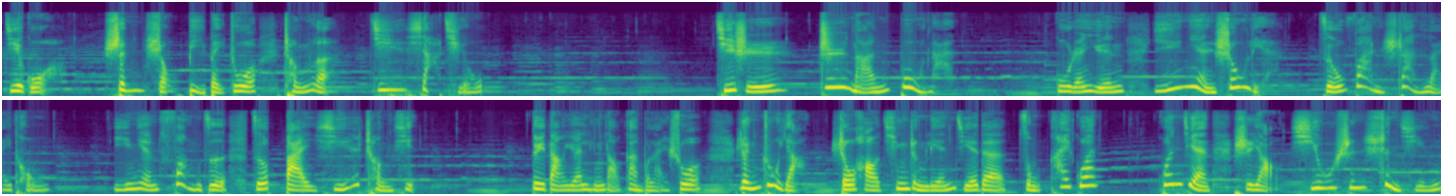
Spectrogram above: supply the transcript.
结果伸手必被捉，成了阶下囚。其实知难不难，古人云：“一念收敛，则万善来同。”一念放肆，则百邪成信。对党员领导干部来说，忍住痒，守好清正廉洁的总开关，关键是要修身慎行，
